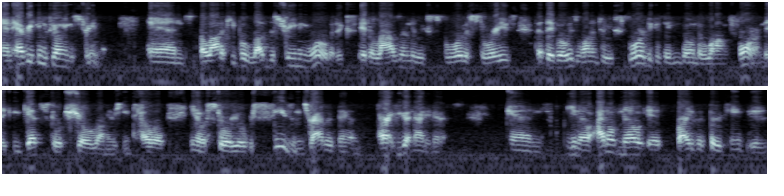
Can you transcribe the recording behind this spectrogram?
And everything's going to streaming. And a lot of people love the streaming world. It, it allows them to explore the stories that they've always wanted to explore because they can go into long form. They can get showrunners and tell a you know a story over seasons rather than all right, you got ninety minutes. And you know, I don't know if Friday the Thirteenth is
